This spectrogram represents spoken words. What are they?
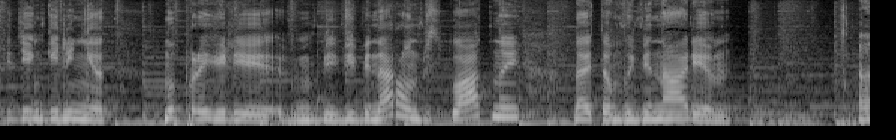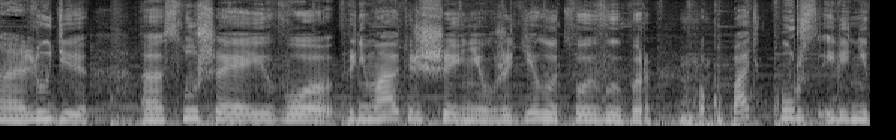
эти деньги или нет. Мы провели ве- вебинар, он бесплатный. На этом вебинаре э, люди, э, слушая его, принимают решение, уже делают свой выбор, Мгм. покупать курс или не,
